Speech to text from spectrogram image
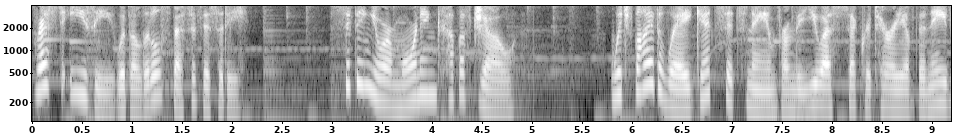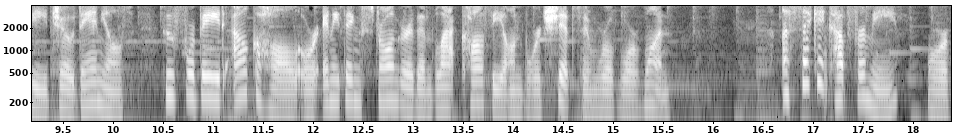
rest easy with a little specificity. Sipping your morning cup of joe, which by the way gets its name from the U.S. Secretary of the Navy Joe Daniels, who forbade alcohol or anything stronger than black coffee on board ships in World War I. A second cup for me, or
